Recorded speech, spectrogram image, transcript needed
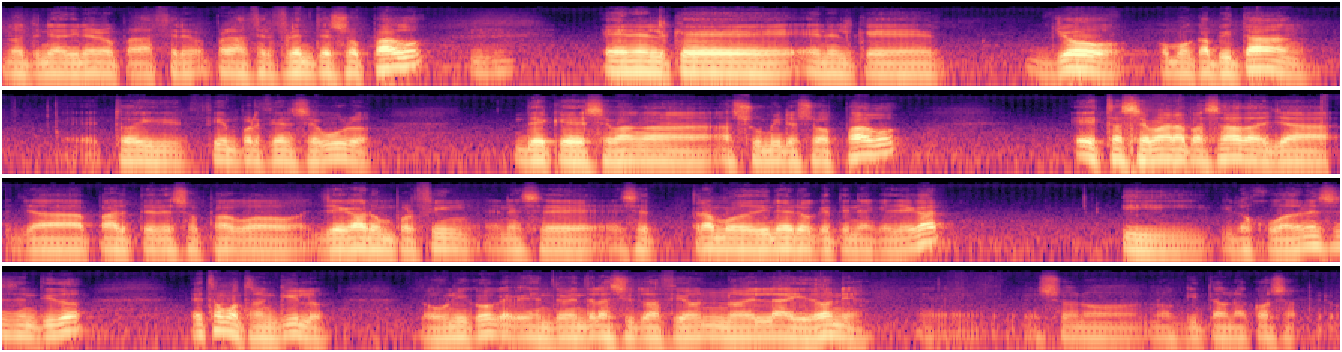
no tenía dinero para hacer, para hacer frente a esos pagos, en el que, en el que yo, como capitán, estoy 100% seguro de que se van a asumir esos pagos. Esta semana pasada ya, ya parte de esos pagos llegaron por fin en ese, ese tramo de dinero que tenía que llegar y, y los jugadores en ese sentido estamos tranquilos. Lo único que evidentemente la situación no es la idónea, Eh, eso no, no quita una cosa, pero,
